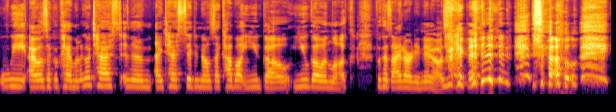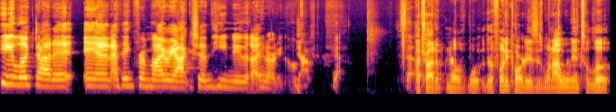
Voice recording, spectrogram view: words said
we I was like, okay, I'm gonna go test, and then I tested, and I was like, how about you go? You go and look because I'd already knew I was pregnant. so he looked at it, and I think from my reaction, he knew that I had already known. Yeah. Yeah. So I tried to. No, well, the funny part is, is when I went in to look,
